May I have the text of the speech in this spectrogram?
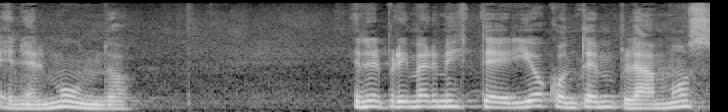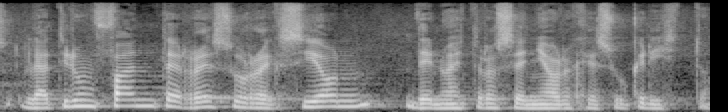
en el mundo. En el primer misterio contemplamos la triunfante resurrección de nuestro Señor Jesucristo.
